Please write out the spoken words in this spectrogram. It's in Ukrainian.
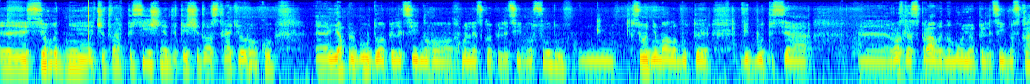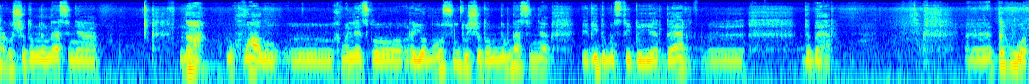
Е, Сьогодні 4 січня 2023 року. Е, Я прибув до апеляційного Хмельницького апеляційного суду. Сьогодні мало бути відбутися е, розгляд справи на мою апеляційну скаргу щодо невнесення на ухвалу Хмельницького районного суду щодо невнесення відомостей до ЄРДР ДБР. Е, Так от,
